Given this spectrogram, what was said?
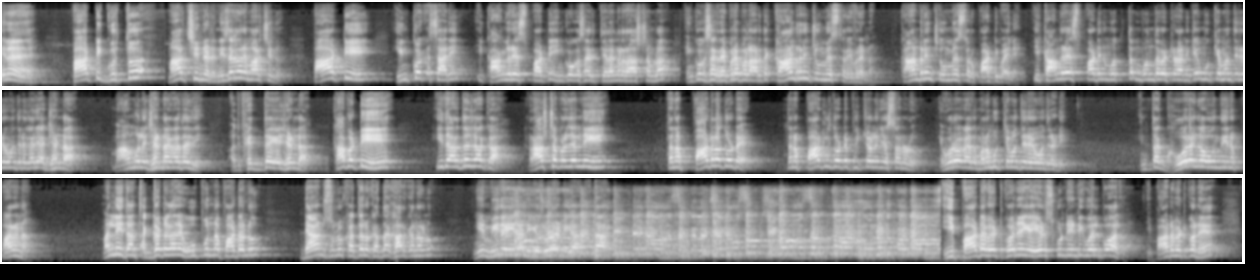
ఈయన పార్టీ గుర్తు మార్చిండట నిజంగానే మార్చిండు. పార్టీ ఇంకొకసారి ఈ కాంగ్రెస్ పార్టీ ఇంకొకసారి తెలంగాణ రాష్ట్రంలో ఇంకొకసారి రెపరెపలు ఆడితే కాండ్రించి ఉమ్మేస్తారు ఎవరైనా. కాండ్రించి ఉమ్మేస్తారు పార్టీ పైన. ఈ కాంగ్రెస్ పార్టీని మొత్తం పొందబెట్టడానికే ముఖ్యమంత్రి రేవంత్ రెడ్డి గారి అజెండా. మామూలు ఎజెండా కాదు అది. అది పెద్ద ఎజెండా. కాబట్టి ఇది అర్థం కాక రాష్ట్ర ప్రజల్ని తన పాటలతోటే తన పాటలతోటే పిచ్చోళ్ళు చేస్తున్నాడు ఎవరో కాదు మన ముఖ్యమంత్రి రేవంత్ రెడ్డి. ఇంత ఘోరంగా ఉంది ఈయన పాలన. మళ్ళీ దాని తగ్గట్టుగానే ఊపున్న పాటలు డ్యాన్సులు కథలు కథా కార్ఖానాలు. ఇక మీరే అయినా ఇక చూడండి ఇక అంతా. ఈ పాట పెట్టుకొని ఇక ఏడ్చుకుంటూ ఇంటికి వెళ్ళిపోవాలి. ఈ పాట పెట్టుకొని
